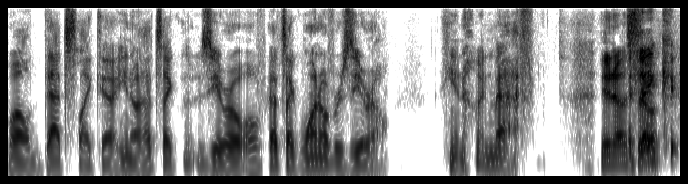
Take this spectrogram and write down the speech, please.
Well, that's like a, you know that's like zero over. That's like one over zero, you know, in math. You know, I so think,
